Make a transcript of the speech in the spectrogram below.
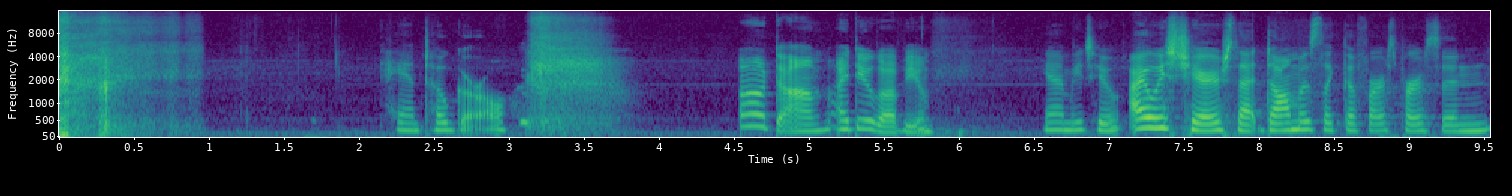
Canto girl. Oh, Dom, I do love you. Yeah, me too. I always cherish that Dom was like the first person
